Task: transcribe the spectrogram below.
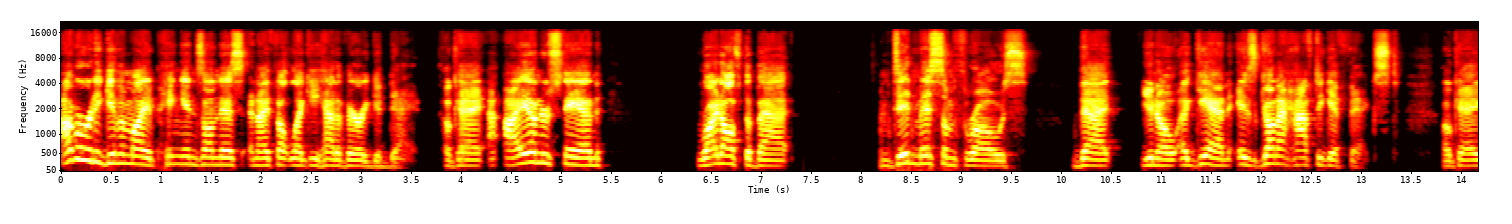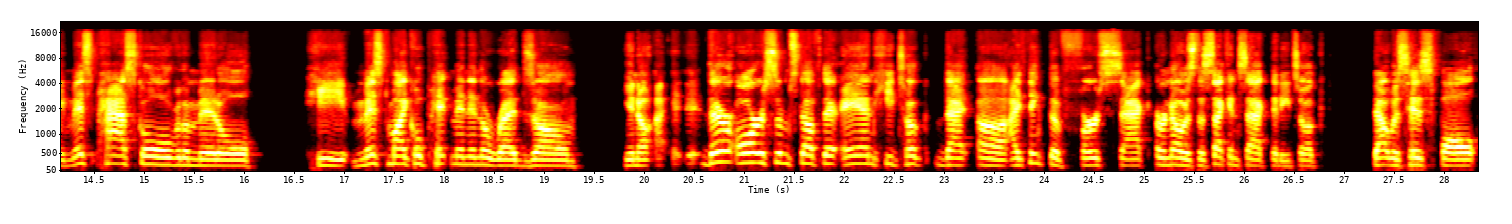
I've already given my opinions on this, and I felt like he had a very good day. Okay. I, I understand right off the bat, did miss some throws that, you know, again, is going to have to get fixed. Okay, missed Pascal over the middle. He missed Michael Pittman in the red zone. You know, I, there are some stuff there, and he took that. Uh, I think the first sack, or no, it's the second sack that he took. That was his fault.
